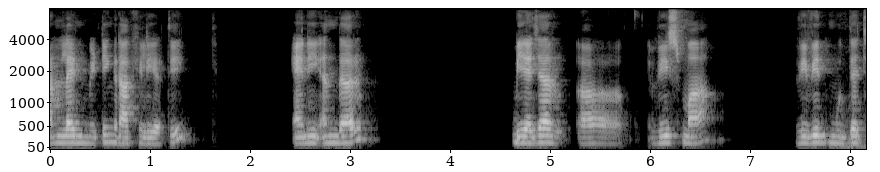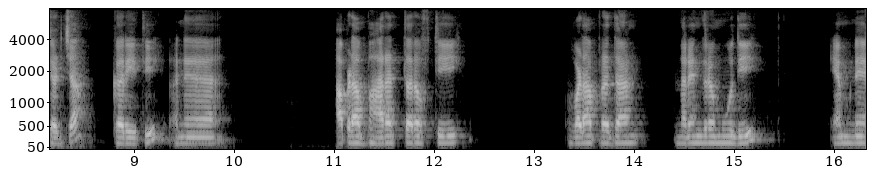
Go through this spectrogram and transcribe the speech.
ઓનલાઈન મિટિંગ રાખેલી હતી. એની અંદર બે હજાર વીસમાં વિવિધ મુદ્દે ચર્ચા કરી હતી અને આપણા ભારત તરફથી વડાપ્રધાન નરેન્દ્ર મોદી એમને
